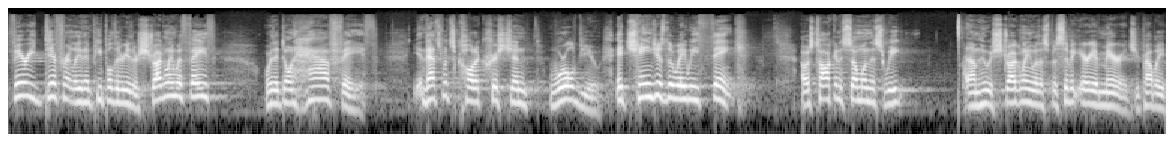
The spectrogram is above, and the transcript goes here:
very differently than people that are either struggling with faith or that don't have faith. That's what's called a Christian worldview. It changes the way we think. I was talking to someone this week um, who is struggling with a specific area of marriage. You probably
